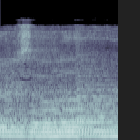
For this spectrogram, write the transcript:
deserves the love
